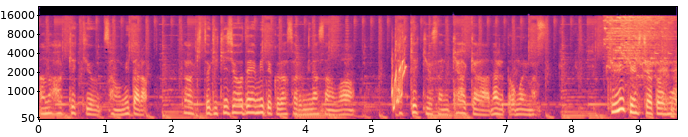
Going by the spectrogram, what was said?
あの白血球さんを見たら。だからきっと劇場で見てくださる皆さんは白血球さんにキャーキャーなると思います。キュンキュンしちゃうと思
